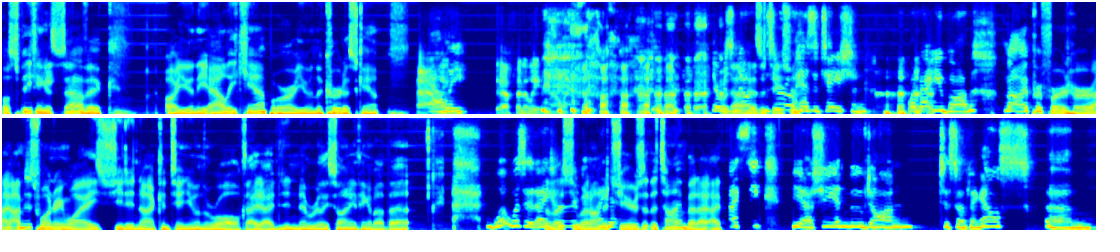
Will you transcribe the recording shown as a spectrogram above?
Well, speaking of Saavik, are you in the Alley camp or are you in the Curtis camp? Alley. Definitely. Alley. There was Without no hesitation. zero hesitation. What about you, Bob? No, I preferred her. I, I'm just wondering why she did not continue in the role. 'cause I, I didn't never really saw anything about that, What was it? I unless she heard- went on I to get- Cheers at the time. But I, I I think, yeah, she had moved on to something else. Um,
